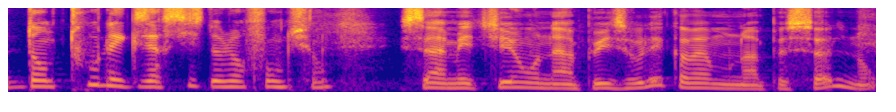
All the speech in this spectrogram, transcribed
dans tout l'exercice de leurs fonctions. C'est un métier où on est un peu isolé quand même, on est un peu seul, non?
